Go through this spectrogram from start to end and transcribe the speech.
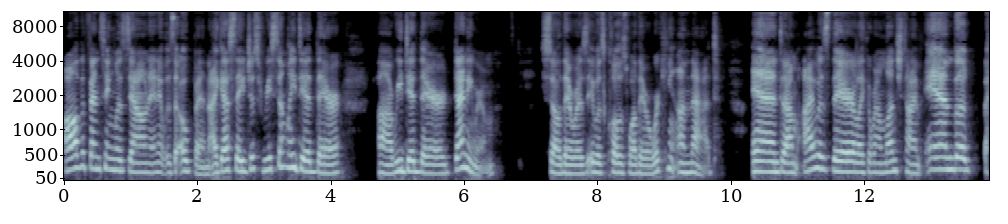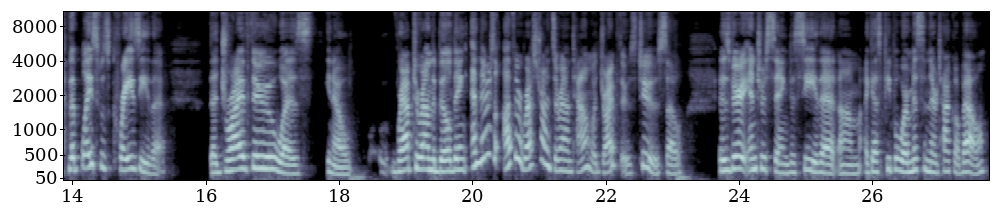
all the fencing was down and it was open. I guess they just recently did their uh, redid their dining room, so there was it was closed while they were working on that. And um, I was there like around lunchtime, and the the place was crazy. the The drive through was you know wrapped around the building, and there's other restaurants around town with drive throughs too. So it was very interesting to see that. Um, I guess people were missing their Taco Bell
